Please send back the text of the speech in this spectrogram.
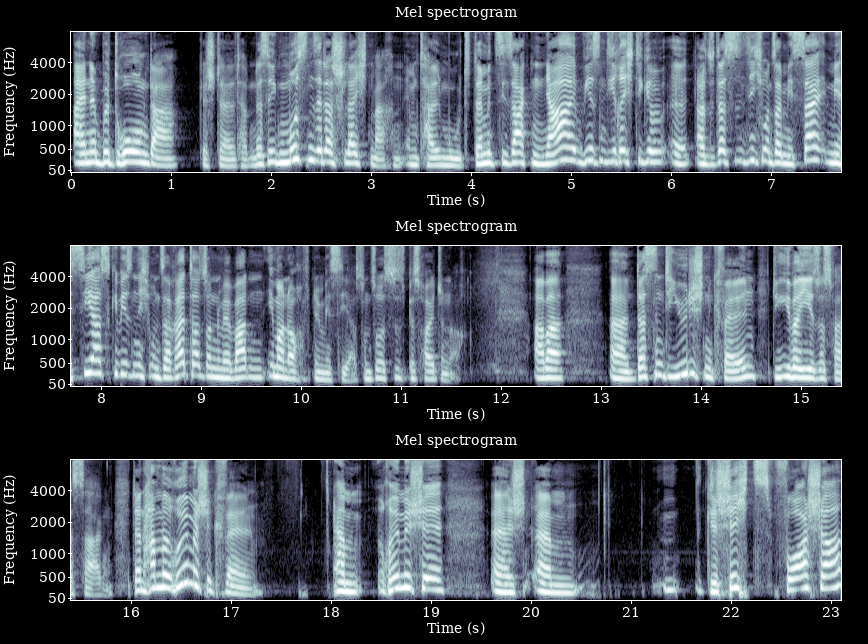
eine Bedrohung dargestellt hat. Und deswegen mussten sie das schlecht machen im Talmud, damit sie sagten, ja, wir sind die richtige, äh, also das ist nicht unser Messias gewesen, nicht unser Retter, sondern wir warten immer noch auf den Messias. Und so ist es bis heute noch. Aber äh, das sind die jüdischen Quellen, die über Jesus was sagen. Dann haben wir römische Quellen. Ähm, römische äh, ähm, Geschichtsforscher,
